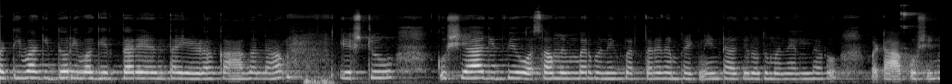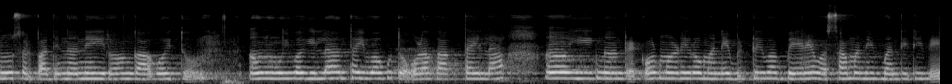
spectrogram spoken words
ಬಟ್ ಇವಾಗಿದ್ದವ್ರು ಇವಾಗ ಇರ್ತಾರೆ ಅಂತ ಹೇಳೋಕ್ಕಾಗಲ್ಲ ಎಷ್ಟು ಖುಷಿಯಾಗಿದ್ವಿ. ಹೊಸ ಮೆಂಬರ್ ಮನೆಗೆ ಬರ್ತಾರೆ. ನಾನು ಪ್ರೆಗ್ನೆಂಟ್ ಆಗಿರೋದು ಮನೆಯೆಲ್ಲರೂ. ಬಟ್ ಆ ಖುಷಿನೂ ಸ್ವಲ್ಪ ದಿನವೇ ಇರೋ ಹಂಗೆ ಆಗೋಯ್ತು ಅವನು ಇವಾಗಿಲ್ಲ ಅಂತ ಇವಾಗೂ ತೊಗೊಳಕ್ಕಾಗ್ತಾಯಿಲ್ಲ ಈಗ ನಾನು ರೆಕಾರ್ಡ್ ಮಾಡಿರೋ ಮನೆ ಬಿಟ್ಟು ಇವಾಗ ಬೇರೆ ಹೊಸ ಮನೆಗೆ ಬಂದಿದ್ದೀವಿ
